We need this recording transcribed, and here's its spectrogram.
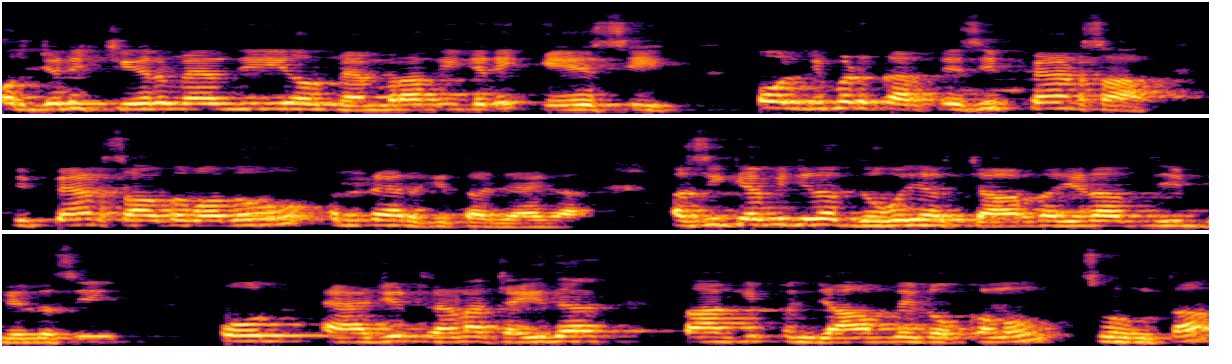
ਔਰ ਜਿਹੜੀ ਚੇਅਰਮੈਨ ਦੀ ਔਰ ਮੈਂਬਰਾਂ ਦੀ ਜਿਹੜੀ ਏਜ ਸੀ, ਉਹ ਲਿਮਿਟ ਕਰਤੀ ਸੀ 65 ਸਾਲ। ਵੀ 65 ਸਾਲ ਤੋਂ ਬਾਅਦ ਉਹ ਰਿਟਾਇਰ ਕੀਤਾ ਜਾਏਗਾ। ਅਸੀਂ ਕਿਹਾ ਵੀ ਜਿਹੜਾ 2004 ਦਾ ਜਿਹੜਾ ਤੁਸੀਂ ਬਿੱਲ ਸੀ ਉਹ ਐਜ ਇਟ ਰਹਿਣਾ ਚਾਹੀਦਾ ਤਾਂ ਕਿ ਪੰਜਾਬ ਦੇ ਲੋਕਾਂ ਨੂੰ ਸਹੂਲਤਾਂ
